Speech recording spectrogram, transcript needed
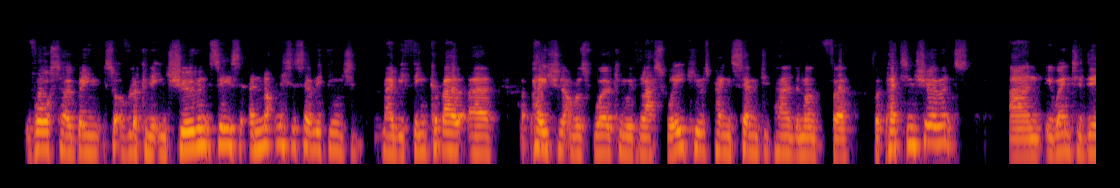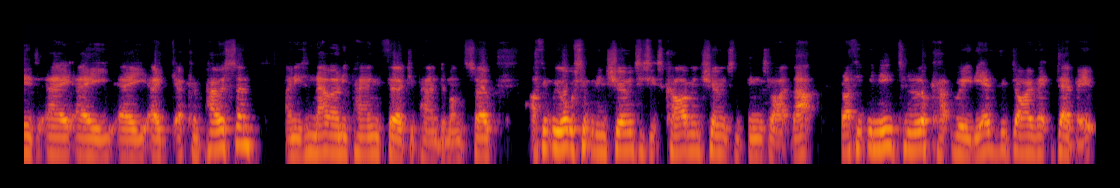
we've also been sort of looking at insurances and not necessarily things you should maybe think about. Uh, a patient I was working with last week, he was paying £70 a month for, for pet insurance. And he went and did a, a, a, a, comparison and he's now only paying £30 a month. So I think we always think with insurances, it's car insurance and things like that. But I think we need to look at really every direct debit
